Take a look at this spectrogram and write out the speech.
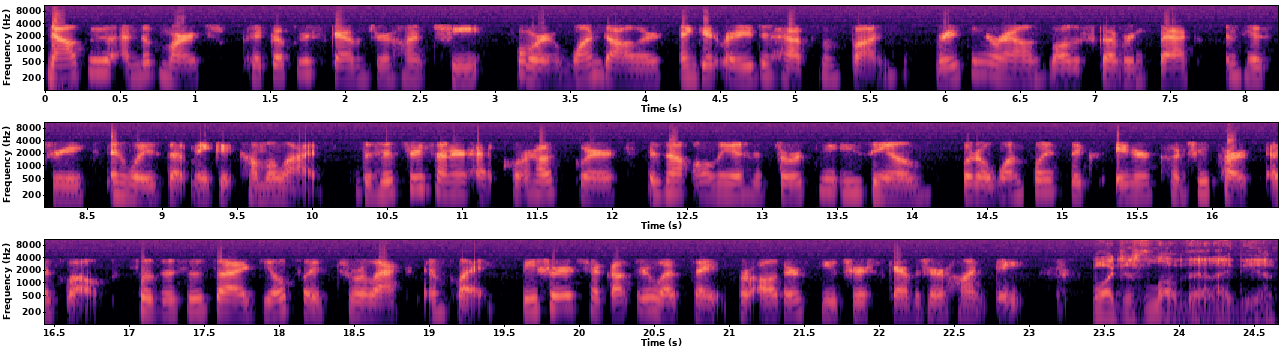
Now through the end of March, pick up your scavenger hunt sheet for $1 and get ready to have some fun, racing around while discovering facts and history in ways that make it come alive. The History Center at Courthouse Square is not only a historic museum, but a 1.6 acre country park as well. So this is the ideal place to relax and play. Be sure to check out their website for all their future scavenger hunt dates. Oh, I just love that idea.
